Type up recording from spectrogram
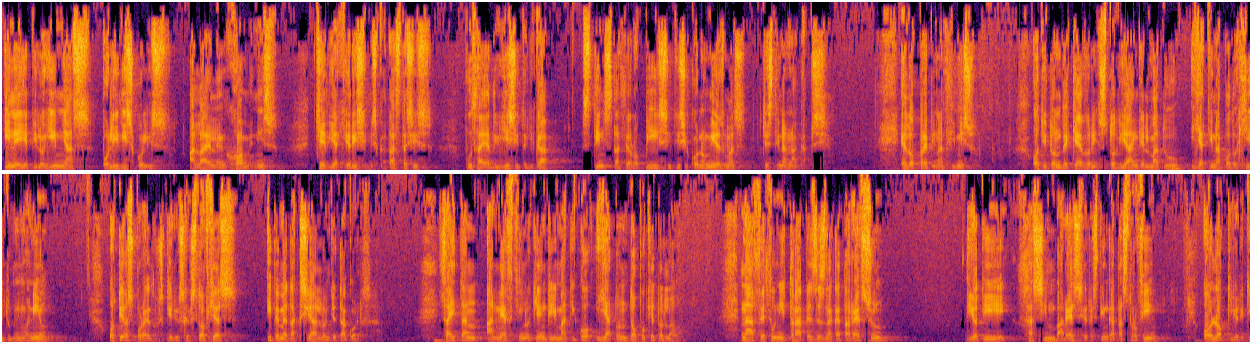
είναι η επιλογή μιας πολύ δύσκολης αλλά ελεγχόμενης και διαχειρίσιμης κατάστασης που θα οδηγήσει τελικά στην σταθεροποίηση της οικονομίας μας και στην ανάκαψη. Εδώ πρέπει να θυμίσω ότι τον Δεκέμβρη στο διάγγελμα του για την αποδοχή του μνημονίου ο τέος πρόεδρος κύριος Χριστόφιας είπε μεταξύ άλλων και τα ακόλουθα. Θα ήταν ανεύθυνο και εγκληματικό για τον τόπο και τον λαό να αφαιθούν οι τράπεζες να καταρρεύσουν διότι θα συμπαρέσυρε στην καταστροφή ολόκληρη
